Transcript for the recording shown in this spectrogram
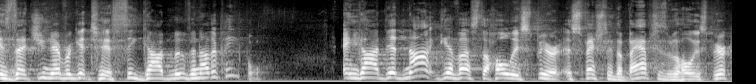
is that you never get to see God move in other people. And God did not give us the Holy Spirit, especially the baptism of the Holy Spirit,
